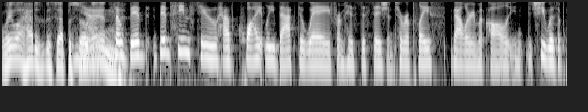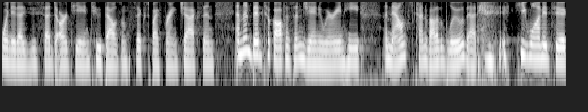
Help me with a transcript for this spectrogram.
Leila, how does this episode Yeah. end? So Bibb Bibb seems to have quietly backed away from his decision to replace Valerie McCall. She was appointed, as you said, to RTA in 2006 by Frank Jackson, and then Bibb took office in January, and he announced, kind of out of the blue, that he wanted to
